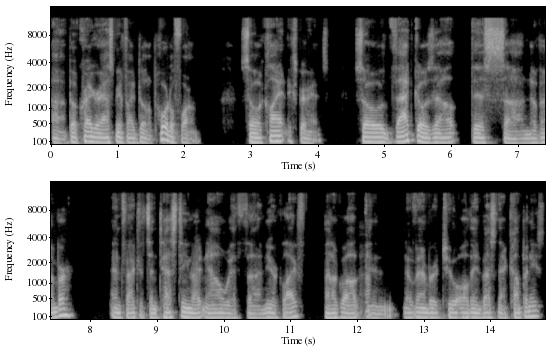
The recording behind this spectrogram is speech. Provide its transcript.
uh, Bill Crager asked me if I'd build a portal for him, so a client experience. So that goes out this uh, November. In fact, it's in testing right now with uh, New York Life. That'll go out uh-huh. in November to all the Envestnet companies.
